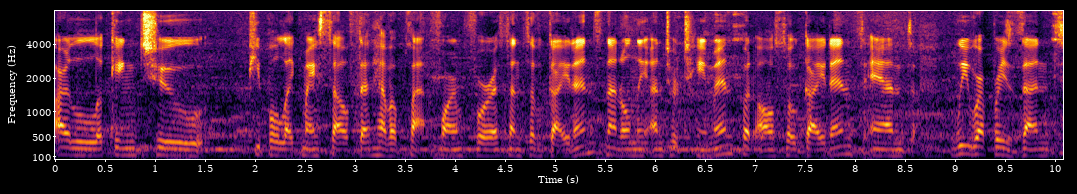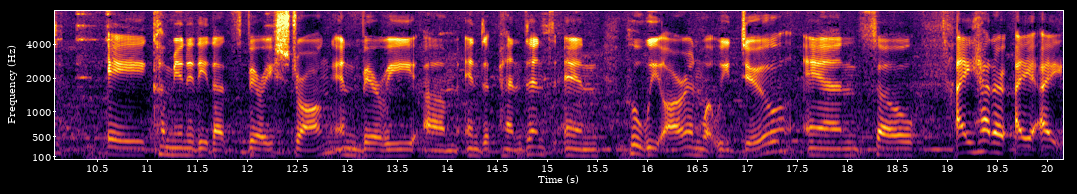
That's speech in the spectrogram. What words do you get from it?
are looking to people like myself that have a platform for a sense of guidance, not only entertainment, but also guidance. And we represent a community that's very strong and very um, independent in who we are and what we do. And so I had a, I, I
